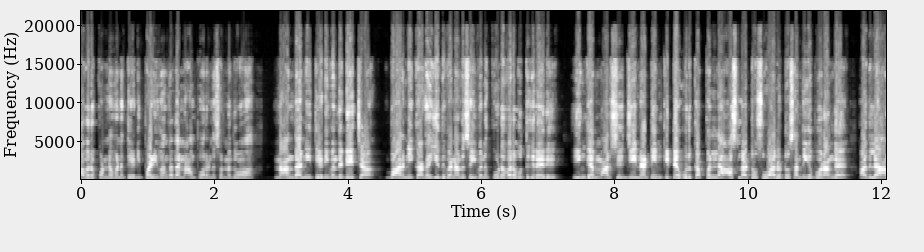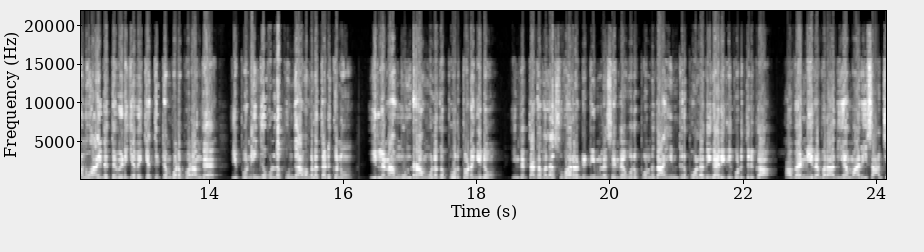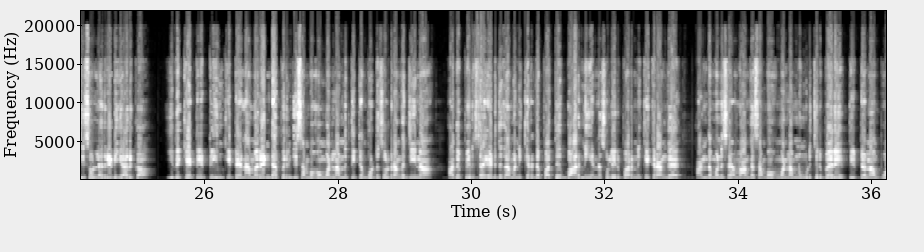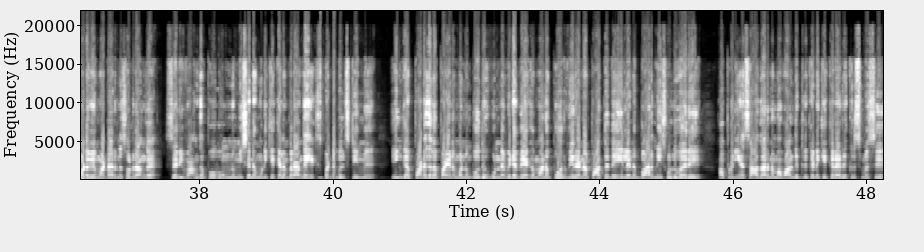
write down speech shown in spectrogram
அவரை கொன்னவனை தேடி பழிவாங்க தான் நான் போறேன்னு சொன்னதும் நான் தான் நீ தேடி வந்த டேச்சா. பார்னிக்காக எது வேணாலும் செய்வேன்னு கூட வர ஒத்துக்கிறாரு. இங்க மார்ஷ் ஜீனா டீம் கிட்ட ஒரு கப்பல்ல ஆஸ்லாட்டும் சுவாரட்டும் சந்திக்க போறாங்க. அதுல அணு ஆயுதத்தை வெடிக்க வைக்க திட்டம் போட போறாங்க. இப்போ நீங்க உள்ள புந்து அவங்கள தடுக்கணும். இல்லனா மூன்றாம் உலக போர் தொடங்கிடும். இந்த தகவலை சுவாரோட்டு டீம்ல சேர்ந்த ஒரு பொண்ணு தான் இன்டர்போல் அதிகாரிக்கு கொடுத்திருக்கா. அவன் நிரபராதியா மாறி சாட்சி சொல்ல ரெடியா இருக்கா. இதை கேட்டு டீம் கிட்ட நாம ரெண்டா பிரிஞ்சு சம்பவம் பண்ணலாம்னு திட்டம் போட்டு சொல்றாங்க ஜீனா. அதை பெருசா எடுத்துக்காம நிக்கிறத பார்த்து பார்னி என்ன சொல்லிருப்பாருன்னு கேக்குறாங்க. அந்த மனுஷன் வாங்க சம்பவம் பண்ணலாம்னு முடிச்சிருப்பாரு. திட்டம்லாம் போடவே மாட்டாருன்னு சொல்றாங்க. சரி வாங்க போவோம்னு மிஷனை முடிக்க கிளம்புறாங்க எக்ஸ்பெக்டபிள்ஸ் டீம் இங்க படகுல பயணம் பண்ணும்போது உன்னை விட வேகமான போர் வீரனை பார்த்ததே இல்லைன்னு பார்னி சொல்லுவாரு. அப்புறம் ஏன் சாதாரணமா வாழ்ந்துட்டு இருக்கேன்னு கேக்குறாரு கிறிஸ்மஸ்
